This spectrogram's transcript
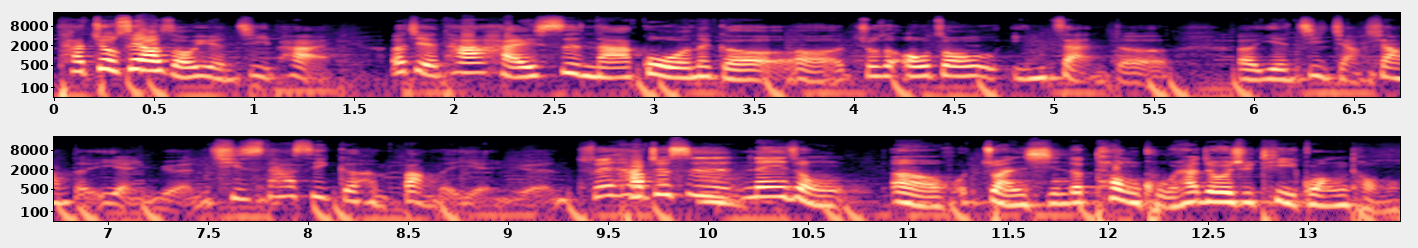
他就是要走演技派。而且他还是拿过那个呃，就是欧洲影展的呃演技奖项的演员，其实他是一个很棒的演员，所以他就是那一种、嗯、呃转型的痛苦，他就会去剃光头。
